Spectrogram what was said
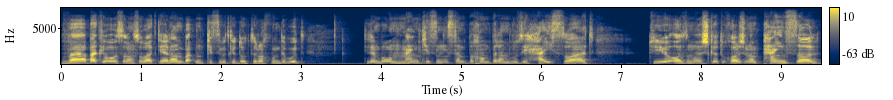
و بعد که با استادم صحبت کردم با اون کسی بود که دکترا خونده بود دیدم بابا من کسی نیستم بخوام برم روزی 8 ساعت توی آزمایشگاه تو خارج اونم 5 سال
